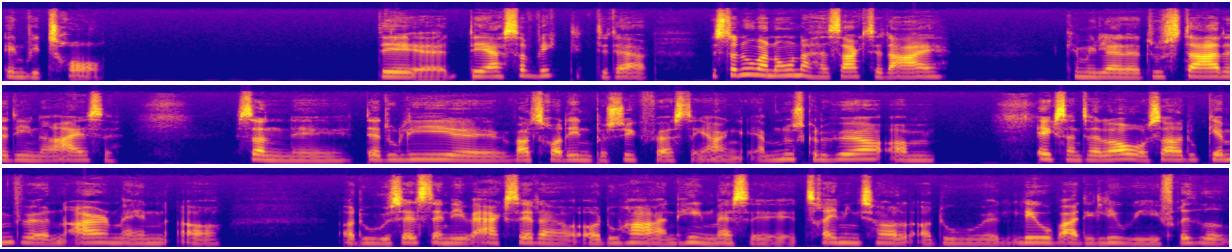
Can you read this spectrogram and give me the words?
end vi tror. Det, er- det er så vigtigt, det der. Hvis der nu var nogen, der havde sagt til dig, Camilla, da du startede din rejse, sådan, øh, da du lige øh, var trådt ind på syg første gang, jamen nu skal du høre om x antal år, så har du gennemført en Ironman, og, og du er selvstændig iværksætter, og du har en hel masse træningshold, og du øh, lever bare dit liv i frihed.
